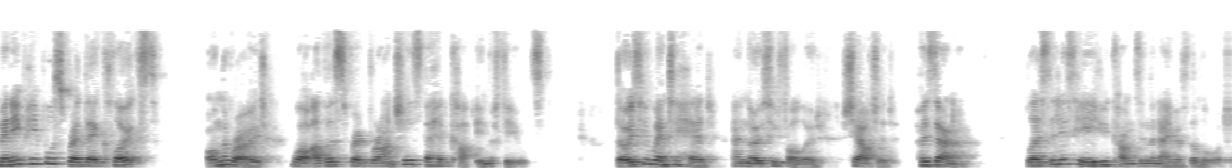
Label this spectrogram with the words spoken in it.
Many people spread their cloaks on the road, while others spread branches they had cut in the fields. Those who went ahead and those who followed shouted, Hosanna! Blessed is he who comes in the name of the Lord.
